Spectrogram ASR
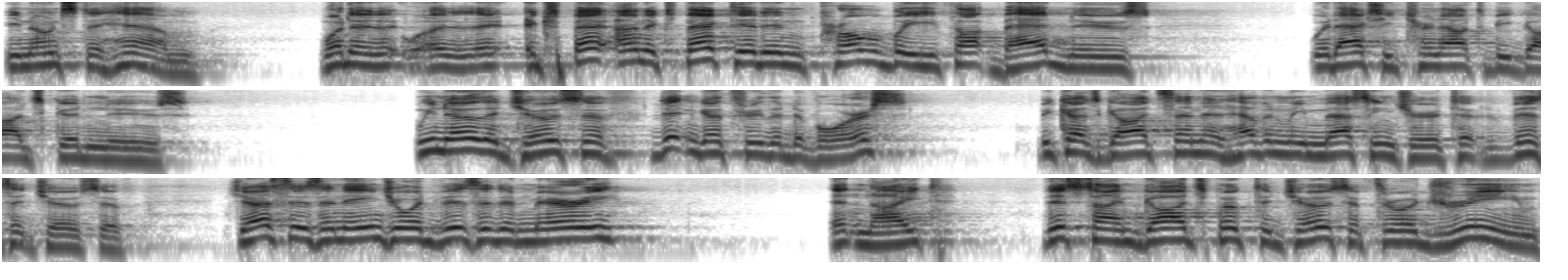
unbeknownst to him, what unexpected and probably he thought bad news would actually turn out to be God's good news. We know that Joseph didn't go through the divorce because God sent a heavenly messenger to visit Joseph. Just as an angel had visited Mary at night, this time, God spoke to Joseph through a dream,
